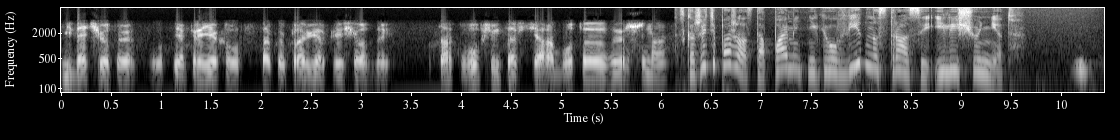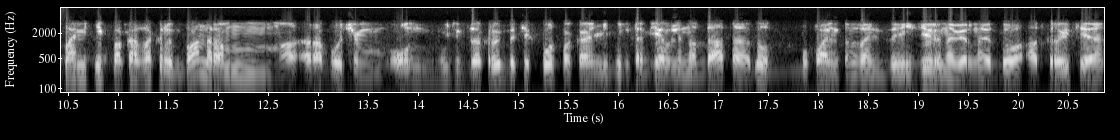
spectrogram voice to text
недочеты. Вот я приехал с такой проверкой еще одной. Так, в общем-то, вся работа завершена. Скажите, пожалуйста, а памятник его видно с трассы или еще нет? Памятник пока закрыт баннером а, рабочим. Он будет закрыт до тех пор, пока не будет объявлена дата. Ну, буквально там за, за неделю, наверное, до открытия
